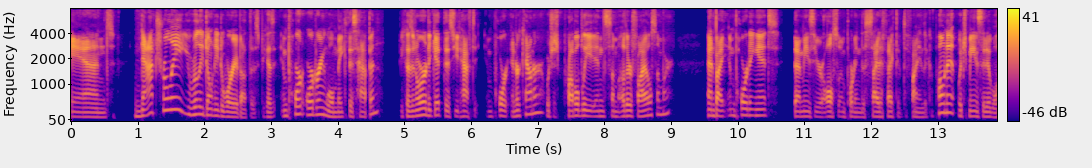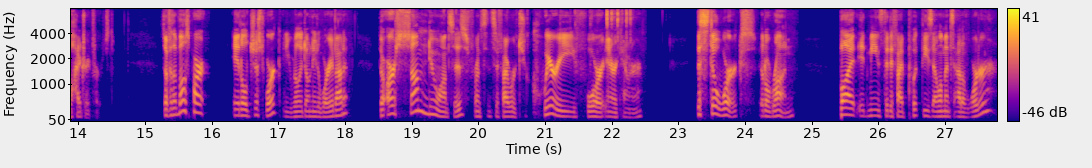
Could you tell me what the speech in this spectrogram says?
And Naturally, you really don't need to worry about this because import ordering will make this happen. Because in order to get this, you'd have to import inner counter, which is probably in some other file somewhere. And by importing it, that means that you're also importing the side effect of defining the component, which means that it will hydrate first. So for the most part, it'll just work and you really don't need to worry about it. There are some nuances. For instance, if I were to query for inner counter, this still works, it'll run, but it means that if I put these elements out of order,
